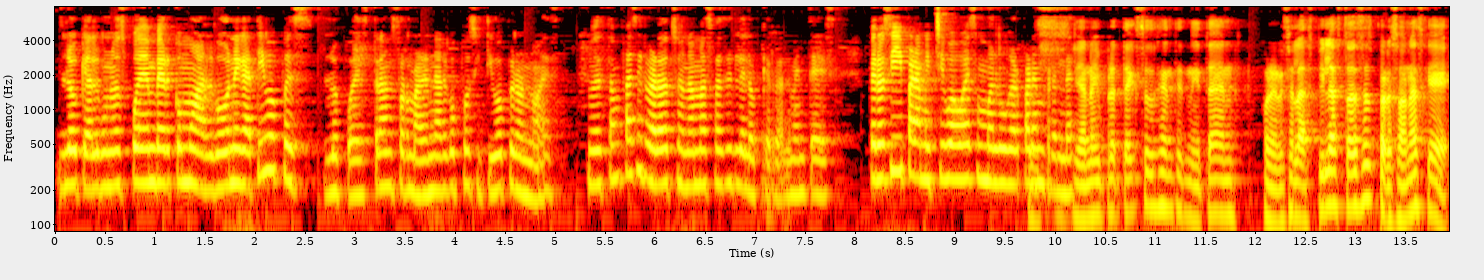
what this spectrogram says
Lo que algunos pueden ver como algo negativo, pues lo puedes transformar en algo positivo, pero no es, no es tan fácil, ¿verdad? Suena más fácil de lo que realmente es. Pero sí, para mí Chihuahua es un buen lugar para Pues, emprender. Ya no hay pretextos, gente. Necesitan ponerse las pilas. Todas esas personas que,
